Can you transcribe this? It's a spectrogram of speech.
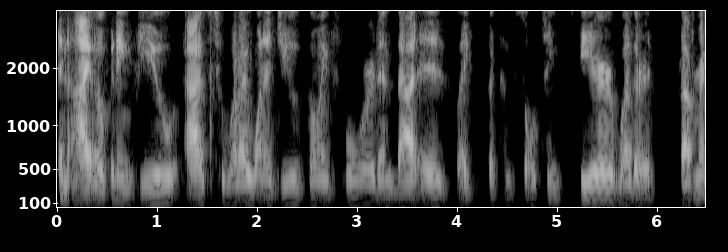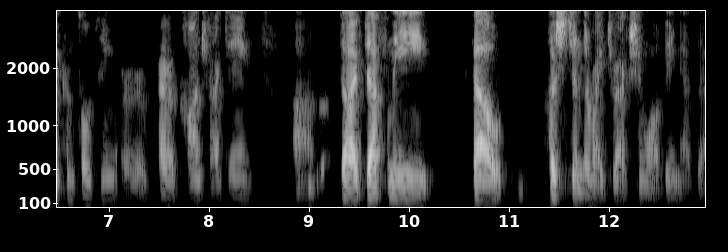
an eye-opening view as to what I want to do going forward, and that is like the consulting sphere, whether it's government consulting or private contracting. Um, so I've definitely felt pushed in the right direction while being at Dev.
